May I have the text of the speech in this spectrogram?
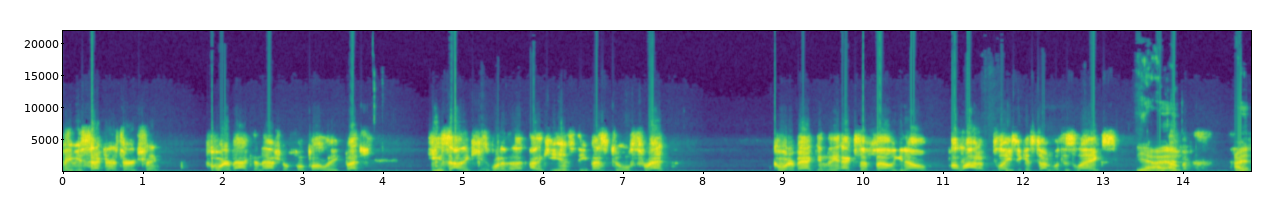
maybe a second or third string quarterback in the National Football League. But he's, I think he's one of the, I think he is the best dual threat quarterback in the XFL. You know, a lot of plays he gets done with his legs. yeah, I, I, but I,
